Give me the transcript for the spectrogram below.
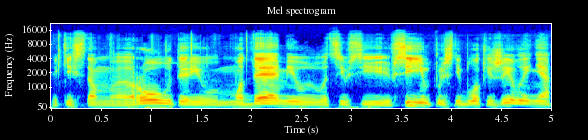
якісь там е, роутерів, модемів, оці всі, всі імпульсні блоки живлення,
